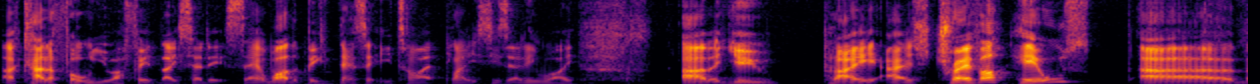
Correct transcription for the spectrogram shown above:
uh, California. I think they said it's set. One of the big deserty type places, anyway. Um, you play as Trevor Hills, um,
